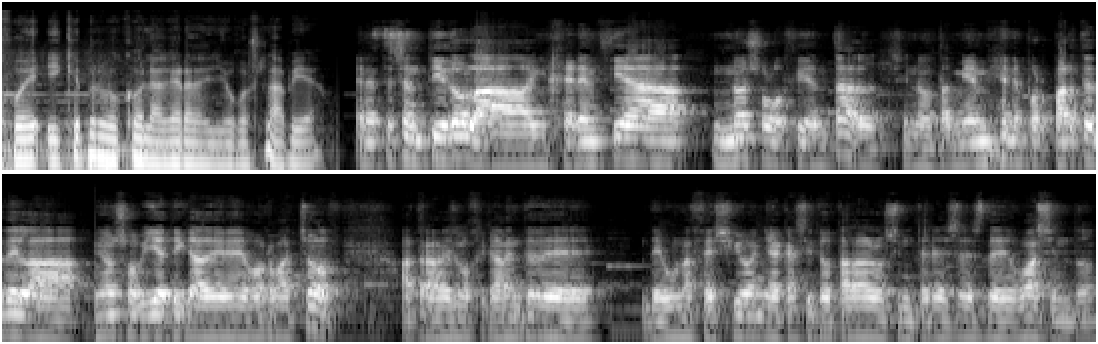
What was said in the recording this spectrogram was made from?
Fue y qué provocó la guerra de Yugoslavia? En este sentido, la injerencia no es solo occidental, sino también viene por parte de la Unión Soviética de Gorbachev, a través, lógicamente, de, una cesión ya casi total a los intereses de Washington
